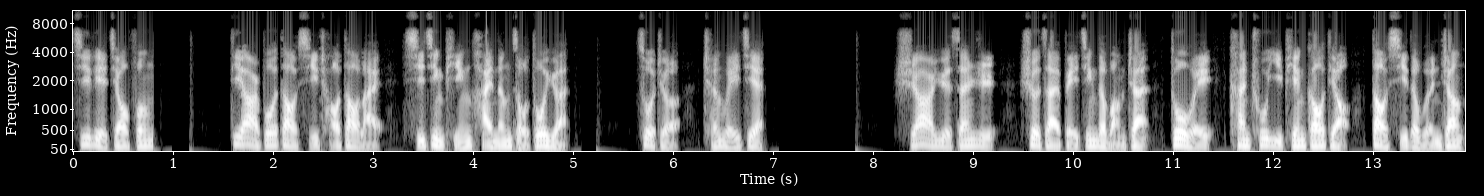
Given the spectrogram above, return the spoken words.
激烈交锋，第二波到袭潮到来，习近平还能走多远？作者陈维健。十二月三日，设在北京的网站多维刊出一篇高调道席的文章，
